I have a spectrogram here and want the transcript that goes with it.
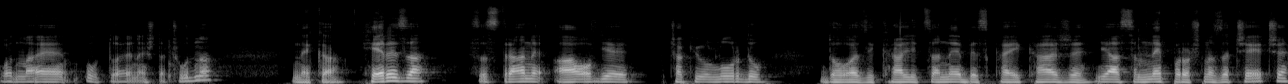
odmah je, u, to je nešto čudno, neka hereza sa strane, a ovdje čak i u Lurdu dolazi kraljica nebeska i kaže ja sam neporočno začeće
